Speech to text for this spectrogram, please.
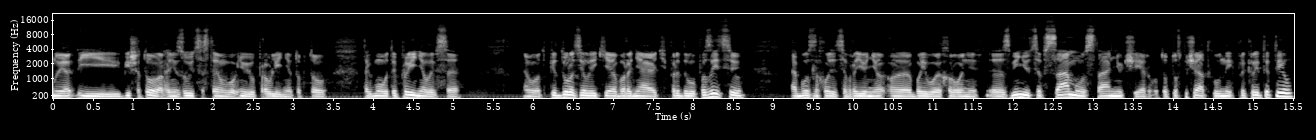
Ну і- більше того, організують систему вогню і управління. Тобто, так мовити, прийняли все. От. Підрозділи, які обороняють передову позицію або знаходяться в районі е, бойової охорони, е, змінюються в саму останню чергу. Тобто спочатку у них прикритий тил,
